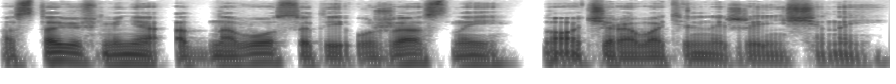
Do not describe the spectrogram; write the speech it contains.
оставив меня одного с этой ужасной, но очаровательной женщиной.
